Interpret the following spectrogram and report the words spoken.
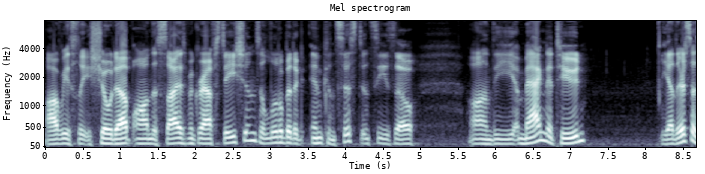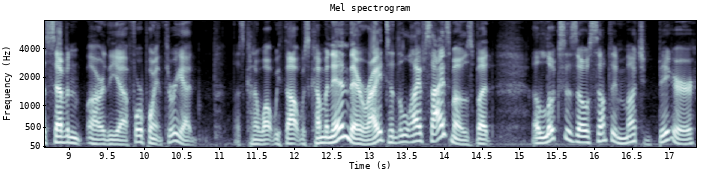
Obviously, it showed up on the seismograph stations. A little bit of inconsistencies, though, on the magnitude. Yeah, there's a seven or the uh, 4.3. that's kind of what we thought was coming in there, right, to the live seismos. But it looks as though something much bigger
